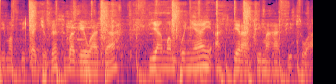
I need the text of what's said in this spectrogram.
Himaptika juga sebagai wadah yang mempunyai aspirasi mahasiswa,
